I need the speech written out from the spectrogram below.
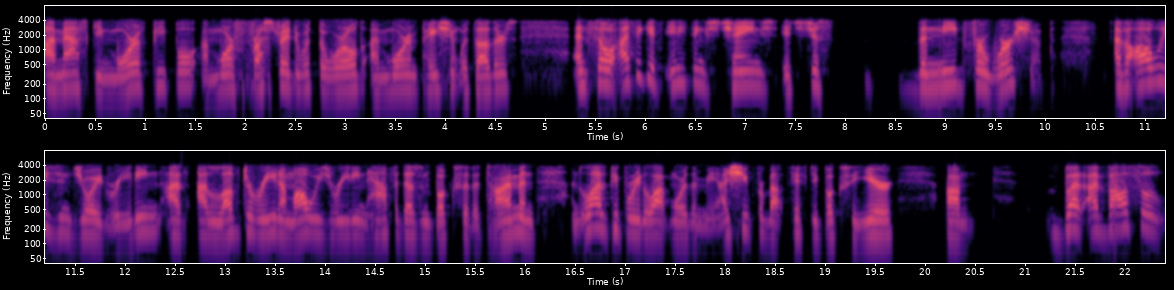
I'm asking more of people. I'm more frustrated with the world. I'm more impatient with others. And so I think if anything's changed, it's just the need for worship. I've always enjoyed reading. I, I love to read. I'm always reading half a dozen books at a time, and, and a lot of people read a lot more than me. I shoot for about 50 books a year, um, but I've also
